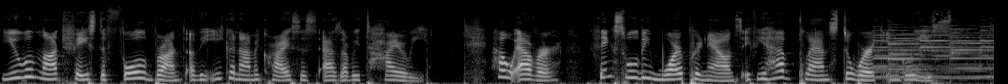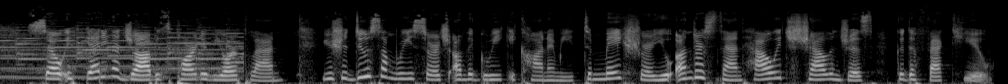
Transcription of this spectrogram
you will not face the full brunt of the economic crisis as a retiree. However, things will be more pronounced if you have plans to work in Greece. So, if getting a job is part of your plan, you should do some research on the Greek economy to make sure you understand how its challenges could affect you.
